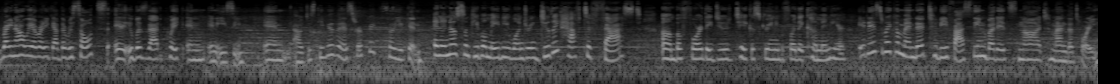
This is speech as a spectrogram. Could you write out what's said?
right now we already got the results. It, it, was that quick and, and easy. And I'll just give you this real quick so you can. And I know some people may be wondering do they have to fast um, before they do take a screening, before they come in here? It is recommended to be fasting, but it's not mandatory.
